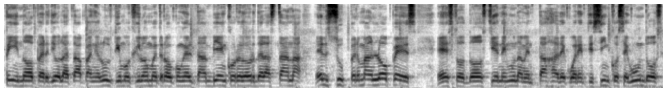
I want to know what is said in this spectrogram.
Pinot perdió la etapa en el último kilómetro con el también corredor de la Astana, el Superman López. Estos dos tienen una ventaja de 45 segundos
